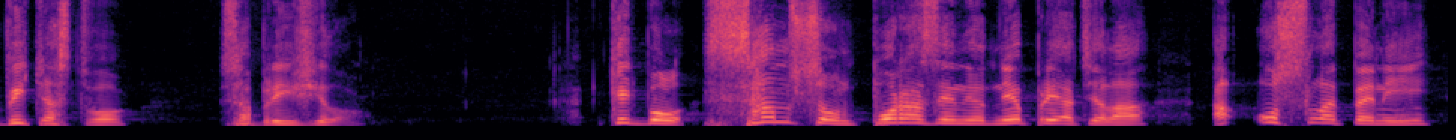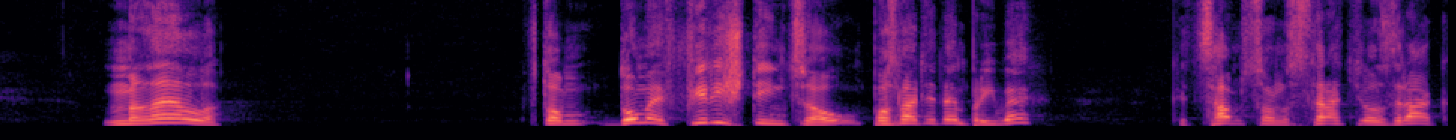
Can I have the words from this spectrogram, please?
Výťazstvo sa blížilo. Keď bol Samson porazený od nepriateľa a oslepený, mlel v tom dome filištíncov, poznáte ten príbeh? Keď Samson stratil zrak,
